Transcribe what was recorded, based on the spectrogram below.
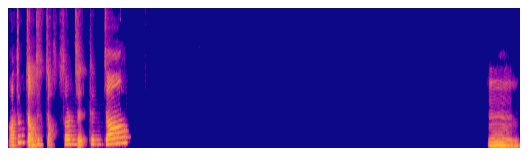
아, 특정, 특정. search, 특정. 음,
